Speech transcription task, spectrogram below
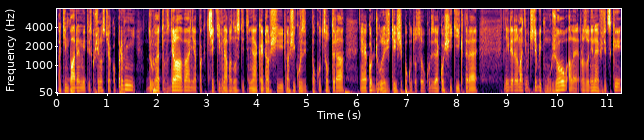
a tím pádem mít ty zkušenosti jako první, druhé to vzdělávání a pak třetí v návaznosti ty nějaké další, další kurzy, pokud jsou teda nějak jako důležitější, pokud to jsou kurzy jako šití, které někde relevantně určitě být můžou, ale rozhodně ne vždycky,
